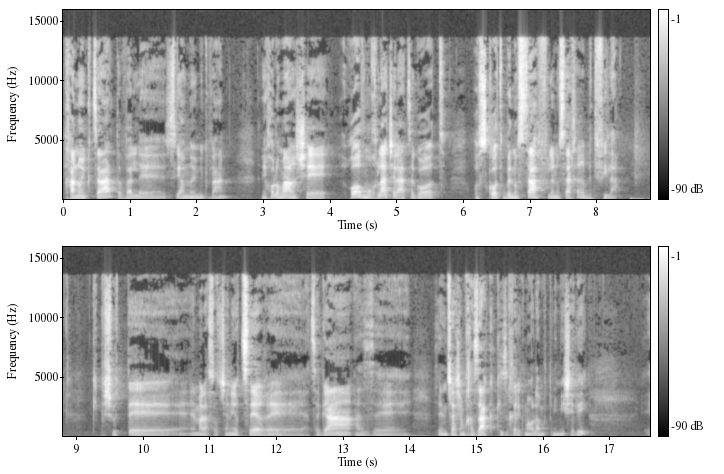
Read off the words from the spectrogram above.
התחלנו עם קצת, אבל uh, סיימנו עם מגוון. אני יכול לומר שרוב מוחלט של ההצגות עוסקות בנוסף לנושא אחר בתפילה. כי פשוט uh, אין מה לעשות, כשאני יוצר uh, הצגה, אז uh, זה נמצא שם חזק, כי זה חלק מהעולם הפנימי שלי. Uh,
